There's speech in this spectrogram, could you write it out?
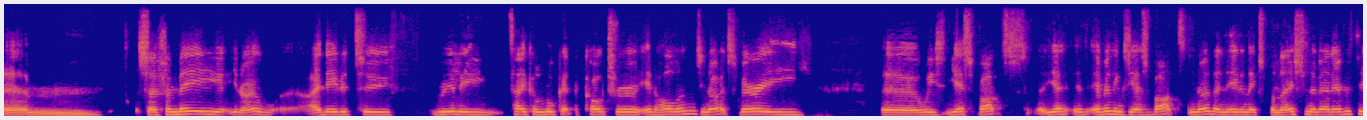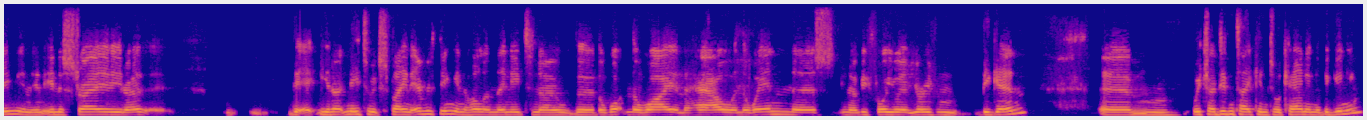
Um, so for me, you know, I needed to really take a look at the culture in Holland. You know, it's very uh, we yes buts. Yeah, everything's yes buts. You know, they need an explanation about everything. And in, in Australia, you know, the, you don't need to explain everything in Holland. They need to know the the what and the why and the how and the when. Uh, you know, before you you even began, um, which I didn't take into account in the beginning.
